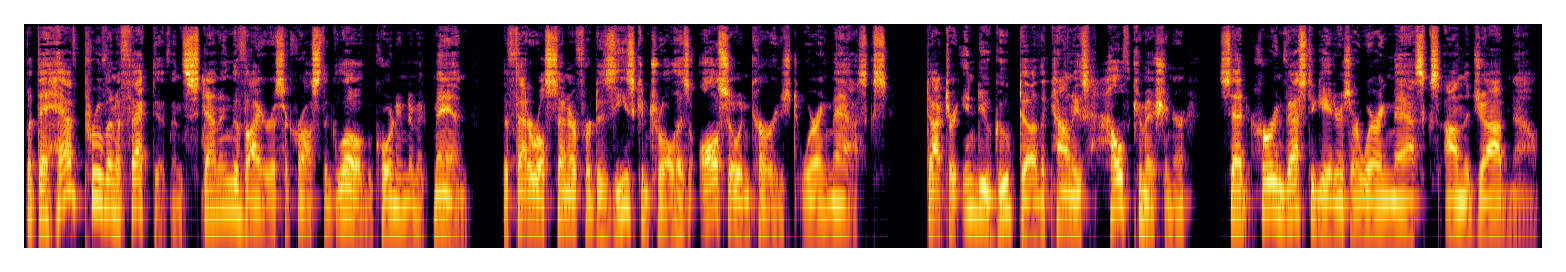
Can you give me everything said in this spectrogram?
but they have proven effective in stemming the virus across the globe, according to McMahon. The Federal Center for Disease Control has also encouraged wearing masks. Dr. Indu Gupta, the county's health commissioner, said her investigators are wearing masks on the job now.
